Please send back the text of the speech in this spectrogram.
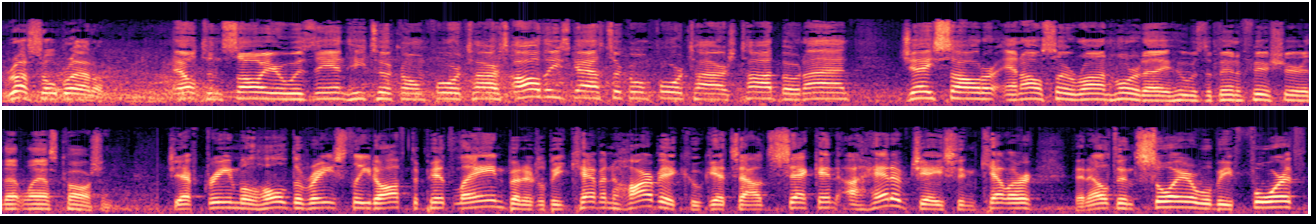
Russell Branham. Elton Sawyer was in. He took on four tires. All these guys took on four tires. Todd Bodine, Jay Sauter, and also Ron Hornaday, who was the beneficiary of that last caution. Jeff Green will hold the race lead off the pit lane, but it'll be Kevin Harvick who gets out second ahead of Jason Keller. Then Elton Sawyer will be fourth.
